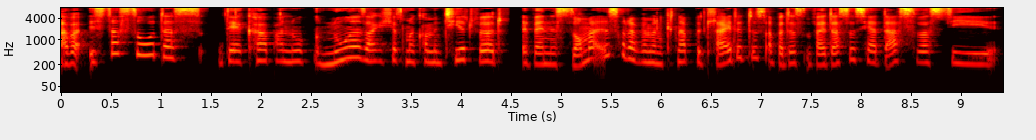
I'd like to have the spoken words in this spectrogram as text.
Aber ist das so, dass der Körper nur, nur sage ich jetzt mal, kommentiert wird, wenn es Sommer ist oder wenn man knapp bekleidet ist? Aber das, weil das ist ja das, was die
